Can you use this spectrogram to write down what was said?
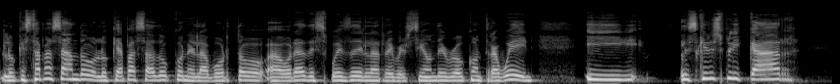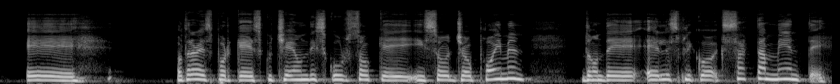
lo que está pasando o lo que ha pasado con el aborto ahora después de la reversión de Roe contra Wade. Y les quiero explicar. Eh, otra vez porque escuché un discurso que hizo Joe Poyman, donde él explicó exactamente,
